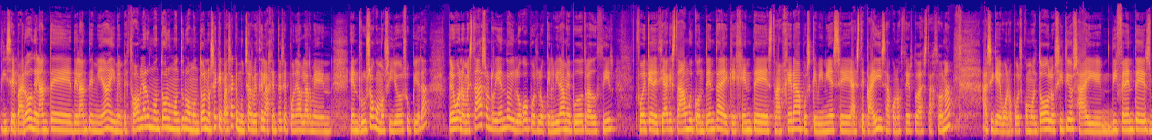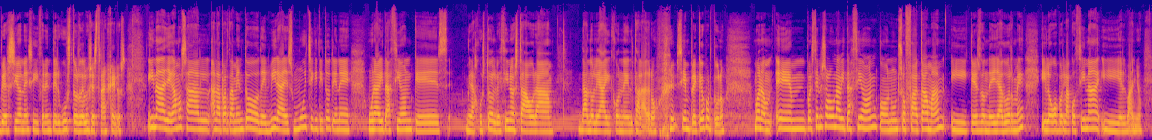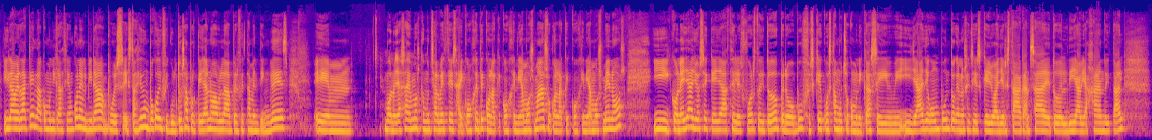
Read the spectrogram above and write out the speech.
y se paró delante, delante mía y me empezó a hablar un montón, un montón, un montón. No sé qué pasa, que muchas veces la gente se pone a hablarme en, en, ruso como si yo supiera. Pero bueno, me estaba sonriendo y luego pues lo que Elvira me pudo traducir fue que decía que estaba muy contenta de que gente extranjera pues que viniese a este país a conocer toda esta zona. Así que bueno, pues como en todos los sitios hay diferentes versiones y diferentes gustos de los extranjeros. Y nada, llegamos al, al apartamento de Elvira, es muy chiquitito, tiene una habitación que es... Mira, justo el vecino está ahora dándole ahí con el taladro. Siempre, qué oportuno. Bueno, em, pues tiene solo una habitación con un sofá cama y que es donde ella duerme y luego pues la cocina y el baño. Y la verdad que la comunicación con Elvira pues está siendo un poco dificultosa porque ella no habla perfectamente inglés. Em, bueno, ya sabemos que muchas veces hay con gente con la que congeniamos más o con la que congeniamos menos y con ella yo sé que ella hace el esfuerzo y todo, pero es que cuesta mucho comunicarse y, y ya llegó un punto que no sé si es que yo ayer estaba cansada de todo el día viajando y tal,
